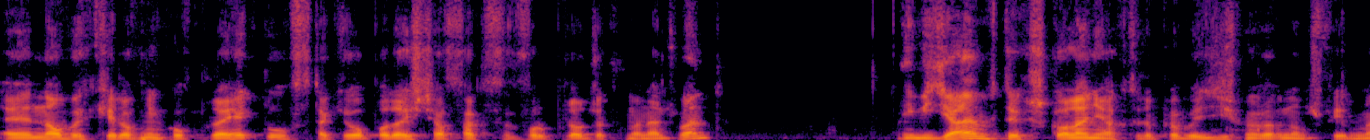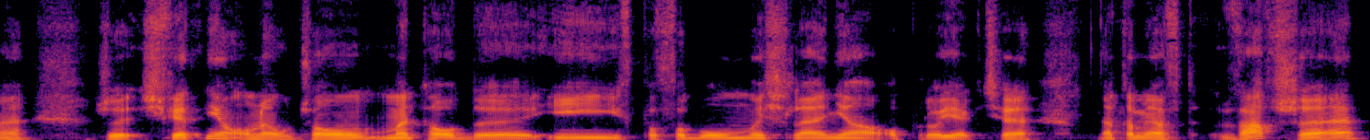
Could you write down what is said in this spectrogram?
e, nowych kierowników projektów z takiego podejścia Successful Project Management, i widziałem w tych szkoleniach, które prowadziliśmy wewnątrz firmy, że świetnie one uczą metody i sposobu myślenia o projekcie, natomiast zawsze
